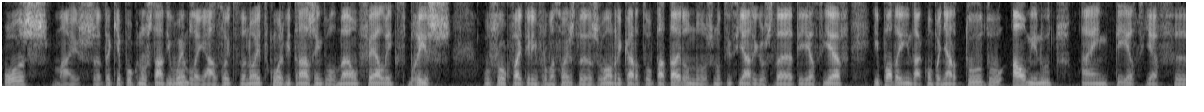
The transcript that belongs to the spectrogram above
hoje, mais daqui a pouco no estádio Wembley, às 8 da noite, com a arbitragem do alemão Félix Brich. O jogo vai ter informações de João Ricardo Pateiro nos noticiários da TSF e pode ainda acompanhar tudo ao minuto em tsf.pt.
